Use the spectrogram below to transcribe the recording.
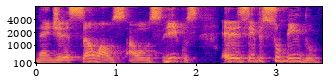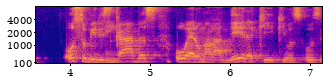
né, em direção aos, aos ricos, eles sempre subindo ou subindo Sim. escadas, ou era uma ladeira que, que os, os,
